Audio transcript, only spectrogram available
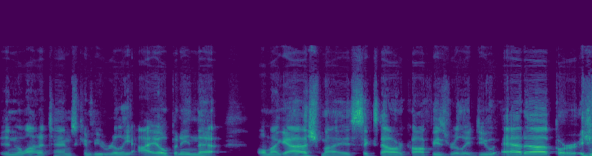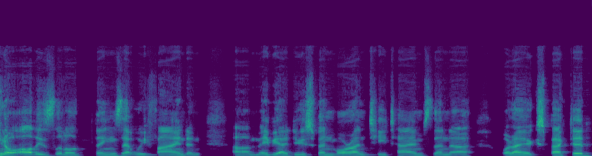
in a lot of times can be really eye opening that, oh my gosh, my six dollar coffees really do add up, or, you know, all these little things that we find. And um, maybe I do spend more on tee times than uh, what I expected.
